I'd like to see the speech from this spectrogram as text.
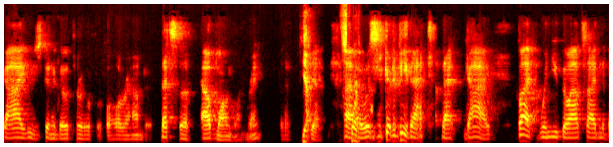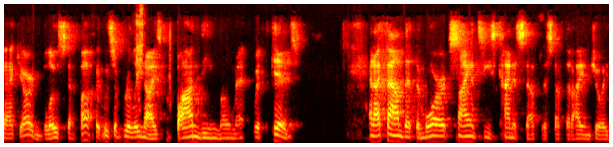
guy who's going to go throw a football around. That's the oblong one, right? Yeah. yeah. Uh, I was going to be that that guy. But when you go outside in the backyard and blow stuff up, it was a really nice bonding moment with kids and I found that the more sciencey kind of stuff, the stuff that I enjoyed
